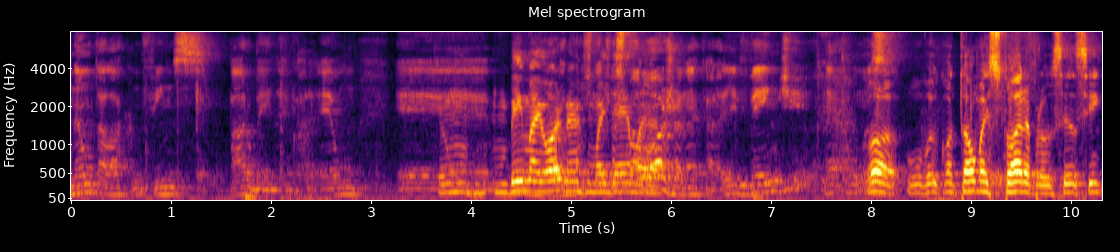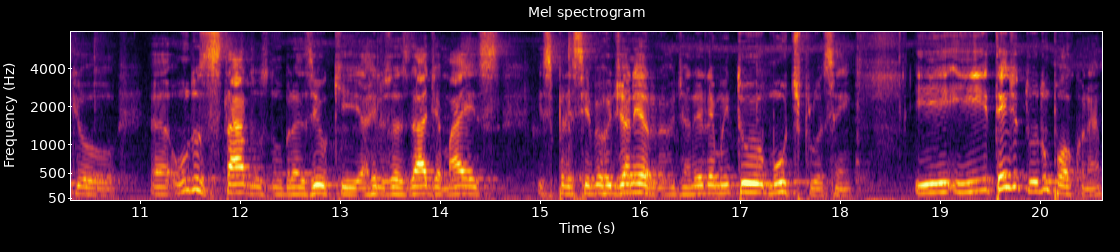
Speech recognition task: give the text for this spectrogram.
não tá lá com fins para o bem, né, cara? É um... É, Tem um- um bem maior, né? como se Uma ideia uma maior. loja, né, cara? Ele vende né, algumas... Ó, eu vou contar uma história para vocês assim que o, eh, um dos estados no Brasil que a religiosidade é mais expressiva é o Rio de Janeiro. Né? O Rio de Janeiro é muito múltiplo assim e, e tem de tudo um pouco, né?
